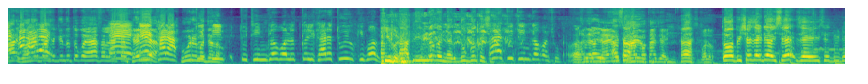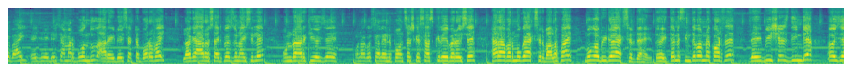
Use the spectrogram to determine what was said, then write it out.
আর ঘরের পাশে কিন্তু তোকে আসলে একটা এই, খেলিয়া এই, খারা, পুরের তুই তিন- গো বলত কলি খারে তুই কি বল? না তিন গো কই না দুগ গো কইছি। হ্যাঁ তুই তিন গো কইছু। আচ্ছা। যাই হ্যাঁ। তো বিষয় যেটা হইছে যে এই সে দুইটা ভাই এই যে এটা হইছে আমার বন্ধু আর এইটা হইছে একটা বড় ভাই। লগে আরও চার পাঁচ জন আইছিলে। ওনরা আর কি হইছে ওনাকে চ্যানেলে পঞ্চাশ কে সাবস্ক্রাইবার হইছে হ্যাঁ আবার মগো একশের ভালো পায় মগো ভিডিও একশের দেখে তো এইখানে চিন্তা ভাবনা করছে যে এই বিশেষ দিনটা ওই যে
